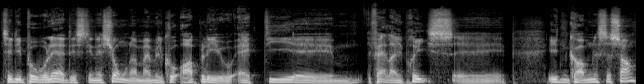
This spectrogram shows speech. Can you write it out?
til de populære destinationer, man vil kunne opleve, at de øh, falder i pris øh, i den kommende sæson.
